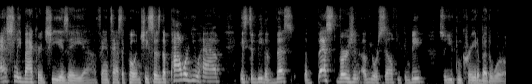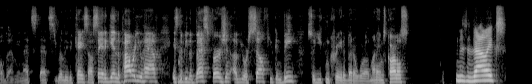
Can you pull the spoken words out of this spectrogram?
Ashley Backard. She is a uh, fantastic poet, and she says, "The power you have is to be the best, the best version of yourself you can be." So you can create a better world. I mean, that's that's really the case. I'll say it again. The power you have is to be the best version of yourself you can be, so you can create a better world. My name is Carlos. This is Alex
